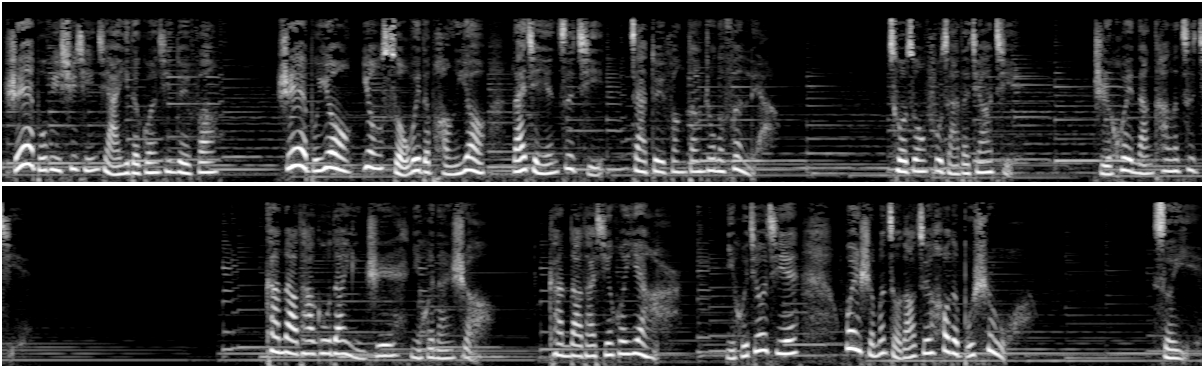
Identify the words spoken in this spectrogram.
谁也不必虚情假意的关心对方。谁也不用用所谓的朋友来检验自己在对方当中的分量。错综复杂的交际，只会难堪了自己。看到他孤单影只，你会难受；看到他新婚燕尔，你会纠结，为什么走到最后的不是我？所以，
